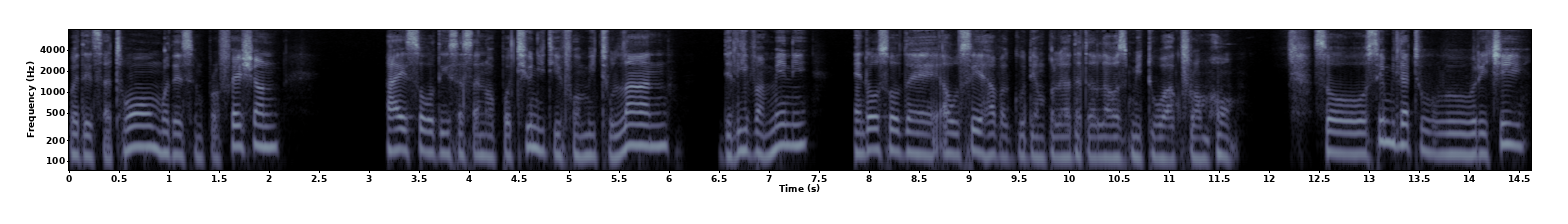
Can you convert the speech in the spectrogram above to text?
whether it's at home, whether it's in profession. I saw this as an opportunity for me to learn, deliver many, and also the I will say I have a good employer that allows me to work from home. So similar to Richie,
